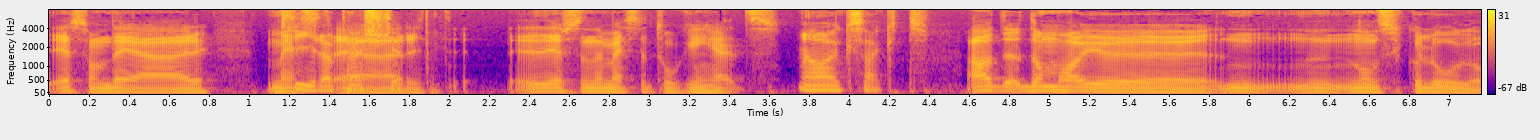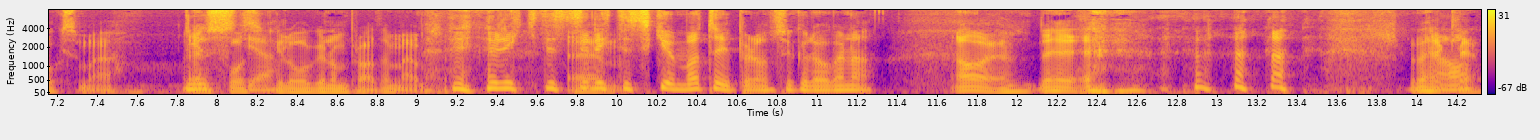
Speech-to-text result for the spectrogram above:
det, eftersom det är mest Fyra pers, är, eftersom det mest är talking heads. ja, exakt. Ja, de, de har ju någon psykolog också med. Eller Just två ja. psykologer de pratar med. riktigt, Ehm. riktigt skumma typer, de psykologerna. Ja, ja, det, verkligen.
